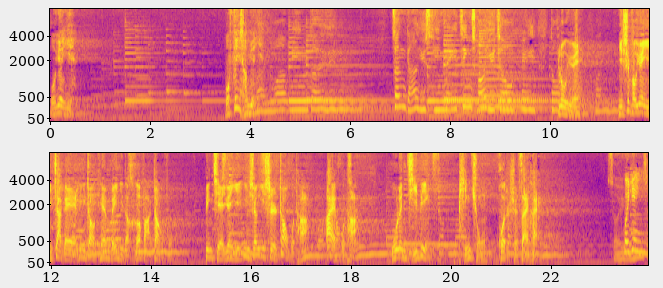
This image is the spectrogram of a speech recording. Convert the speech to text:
我愿意，我非常愿意。陆云，你是否愿意嫁给厉兆天为你的合法丈夫，并且愿意一生一世照顾他？爱护他，无论疾病、贫穷或者是灾害，我愿意。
